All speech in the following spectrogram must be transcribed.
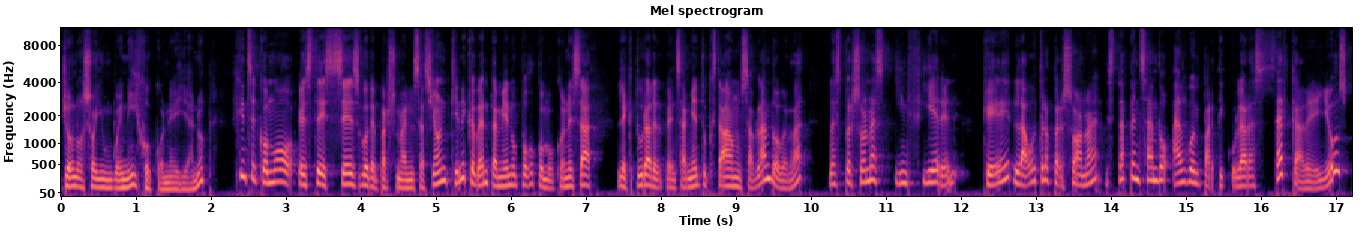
yo no soy un buen hijo con ella, ¿no? Fíjense cómo este sesgo de personalización tiene que ver también un poco como con esa lectura del pensamiento que estábamos hablando, ¿verdad? Las personas infieren que la otra persona está pensando algo en particular acerca de ellos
